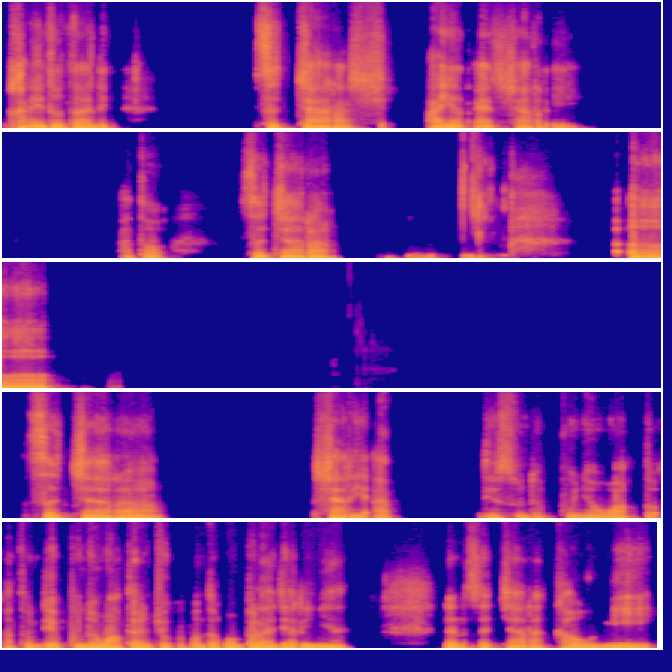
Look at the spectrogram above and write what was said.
Karena itu tadi, secara ayat-ayat syari. Atau secara uh, secara syariat. Dia sudah punya waktu atau dia punya waktu yang cukup untuk mempelajarinya. Dan secara kauni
